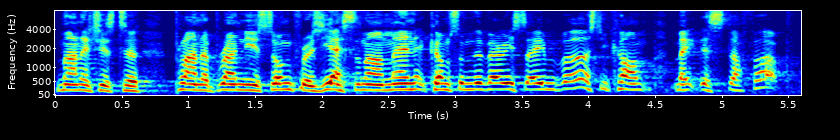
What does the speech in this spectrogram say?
manages to plan a brand new song for us. Yes and amen. It comes from the very same verse. You can't make this stuff up.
